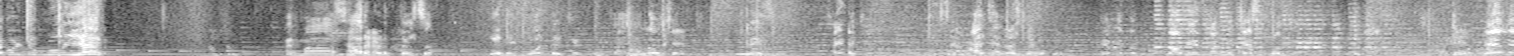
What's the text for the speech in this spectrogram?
Able here. అది మా సార్ కూడా తెలుసు. నేను నీకు ఫోన్ సార్ అలో చేయండి. ప్లీజ్ సైడ్ నో, మీరు నన్ను చేసి ఫోన్ లేదు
